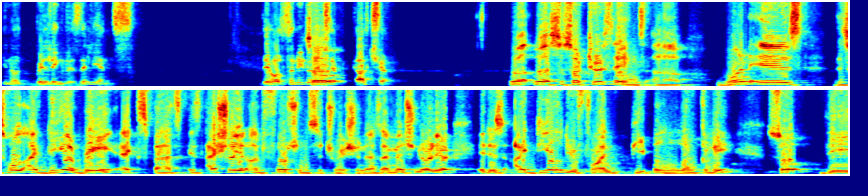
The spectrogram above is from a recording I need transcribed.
you know building resilience? They also need to so, accept culture. Well, well, so so two things. Uh, one is this whole idea of bringing expats is actually an unfortunate situation. As I mentioned earlier, it is ideal you find people locally. So the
